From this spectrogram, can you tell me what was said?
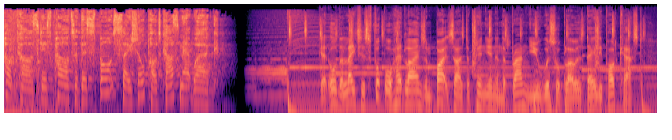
podcast is part of the Sports Social Podcast Network. Get all the latest football headlines and bite sized opinion in the brand new Whistleblowers Daily podcast.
